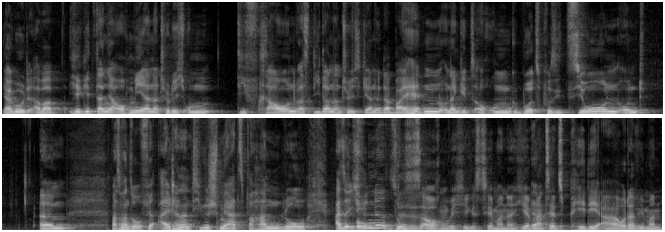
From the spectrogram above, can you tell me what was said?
ja gut, aber hier geht es dann ja auch mehr natürlich um die Frauen, was die dann natürlich gerne dabei hätten. Und dann geht es auch um Geburtsposition und ähm, was man so für alternative Schmerzbehandlung. Also ich oh, finde so. Das ist auch ein wichtiges Thema, ne? Hier ja. meinst du jetzt PDA oder wie man.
